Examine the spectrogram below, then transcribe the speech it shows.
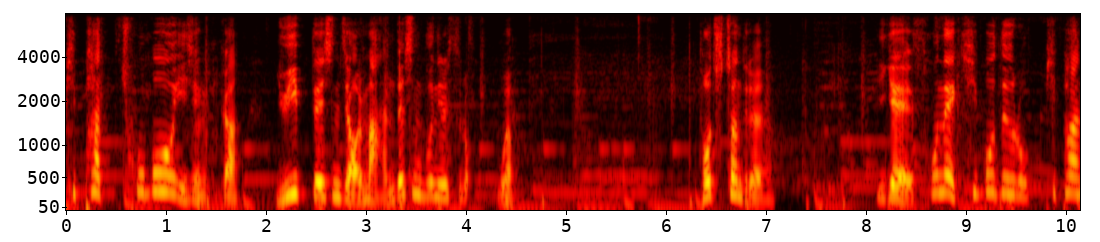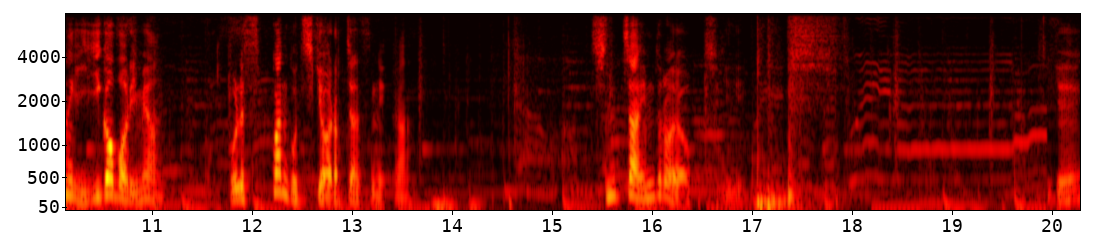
피파 초보이신 그러니까 유입되신 지 얼마 안 되신 분일수록 뭐야? 더 추천드려요 이게 손에 키보드로 피파하는 게 익어버리면 원래 습관 고치기 어렵지 않습니까? 진짜 힘들어요 고치기. 이게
